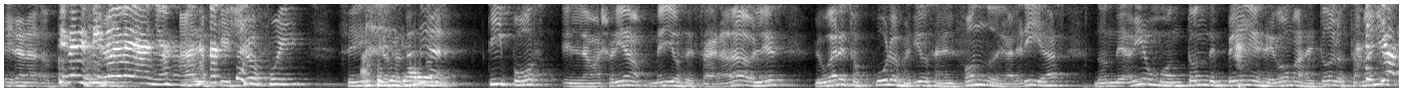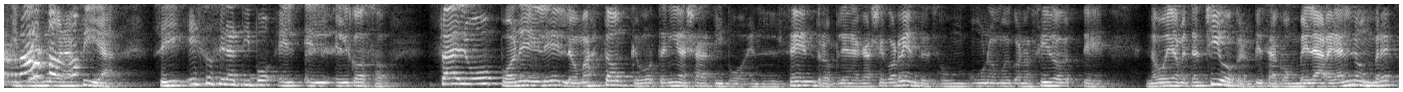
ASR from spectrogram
eran. a- Tiene por lo 19 menos años A nomás. los que yo fui, ¿sí? Hace los atendían tipos, en la mayoría medios desagradables, lugares oscuros metidos en el fondo de galerías, donde había un montón de penes de gomas de todos los tamaños y pornografía. ¿sí? Eso será tipo el, el, el gozo. Salvo, ponele, lo más top que vos tenías ya tipo en el centro, plena calle Corrientes, un- uno muy conocido, de, no voy a meter chivo, pero empieza con B larga el nombre,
